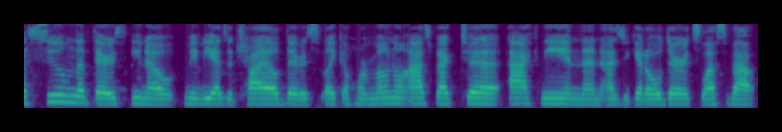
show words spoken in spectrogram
assume that there's, you know, maybe as a child, there's like a hormonal aspect to acne. And then as you get older, it's less about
